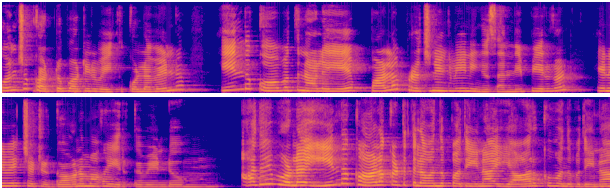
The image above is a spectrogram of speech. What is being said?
கொஞ்சம் கட்டுப்பாட்டில் வைத்துக்கொள்ள வேண்டும். இந்த கோபத்தினாலேயே பல பிரச்சனைகளையும் நீங்கள் சந்திப்பீர்கள். எனவே சற்று கவனமாக இருக்க வேண்டும். அதே போல் இந்த காலகட்டத்தில் வந்து பார்த்தீங்கன்னா யாருக்கும் வந்து பார்த்தீங்கன்னா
